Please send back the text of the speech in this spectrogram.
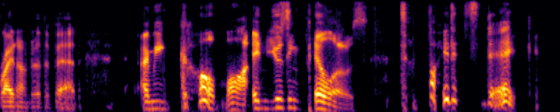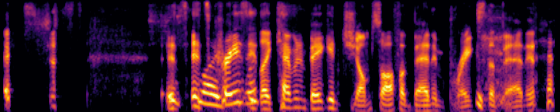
right under the bed? I mean, come on, and using pillows to fight a snake. It's just, it's just it's like, crazy. what- Like Kevin Bacon jumps off a bed and breaks the bed. It's-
